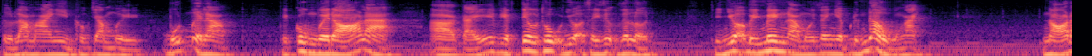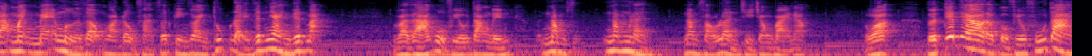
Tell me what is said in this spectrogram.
từ năm 2014 15 thì cùng với đó là uh, cái việc tiêu thụ nhựa xây dựng rất lớn. Thì nhựa bình minh là một doanh nghiệp đứng đầu của ngành nó đã mạnh mẽ mở rộng hoạt động sản xuất kinh doanh thúc đẩy rất nhanh rất mạnh. Và giá cổ phiếu tăng đến 5 5 lần 5 6 lần chỉ trong vài năm. Đúng không ạ? Rồi tiếp theo là cổ phiếu Phú Tài.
